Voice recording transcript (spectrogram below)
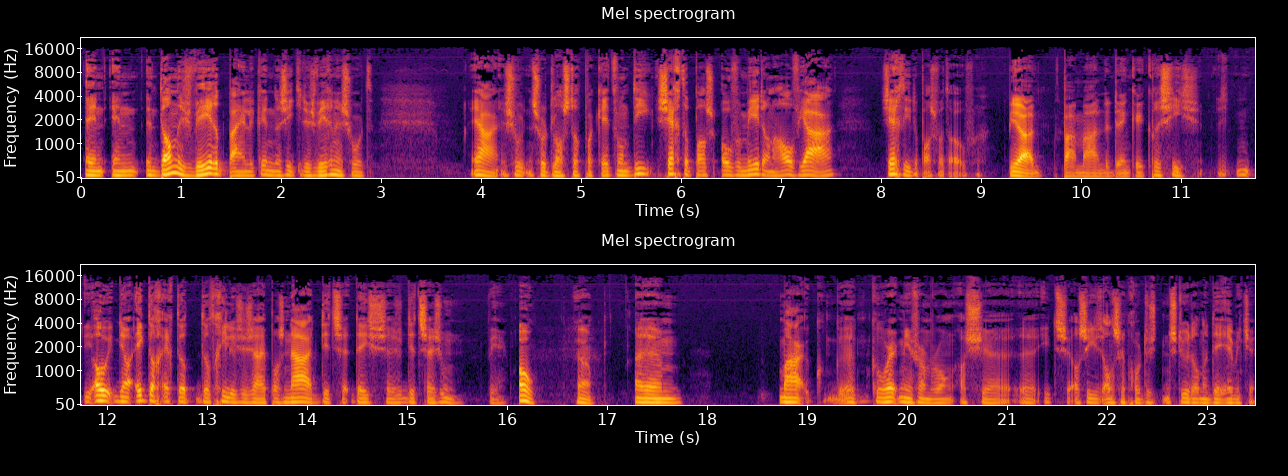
en, en, en dan is weer het pijnlijk. En dan zit je dus weer in een soort ja, een soort, een soort lastig pakket. Want die zegt er pas over meer dan een half jaar, zegt hij er pas wat over. Ja, een paar maanden denk ik. Precies. Oh, ja, ik dacht echt dat, dat Gielissen zei pas na dit, deze, dit seizoen weer. Oh, ja. Ehm, maar eh, correct me if I'm wrong als je, eh, iets, als je iets anders hebt gehoord. Dus stuur dan een DM'tje.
